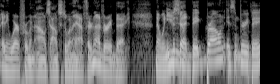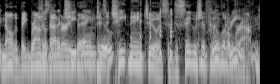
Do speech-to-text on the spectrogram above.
anywhere from an ounce, ounce to and a half. They're not very big. Now, when you said the big brown isn't very big. no, the big brown So is is that not a very cheat big. name, It's a cheat name too. It's to distinguish it from the little grief. brown.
